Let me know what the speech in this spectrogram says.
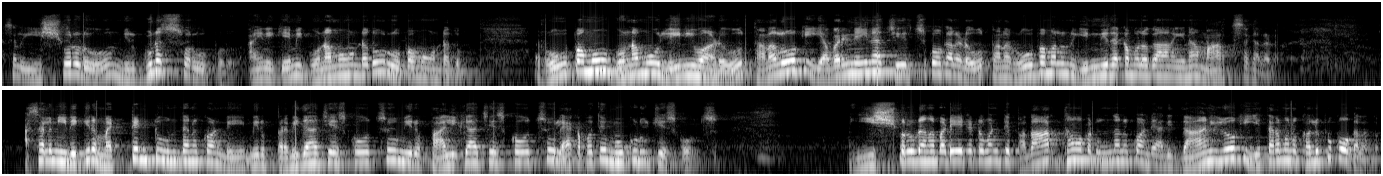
అసలు ఈశ్వరుడు నిర్గుణ స్వరూపుడు. ఆయనకేమి గుణము ఉండదు రూపము ఉండదు. రూపము గుణము లేనివాడు తనలోకి ఎవరినైనా చేర్చుకోగలడు తన రూపములను ఎన్ని రకములుగానైనా మార్చగలడు. అసలు మీ దగ్గర మట్టి అంటూ ఉందనుకోండి మీరు ప్రమిద చేసుకోవచ్చు మీరు పాలిక చేసుకోవచ్చు లేకపోతే మూకుడు చేసుకోవచ్చు. ఈశ్వరుడు అనబడేటటువంటి పదార్థం ఒకటి ఉందనుకోండి అది దానిలోకి ఇతరమును కలుపుకోగలదు.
